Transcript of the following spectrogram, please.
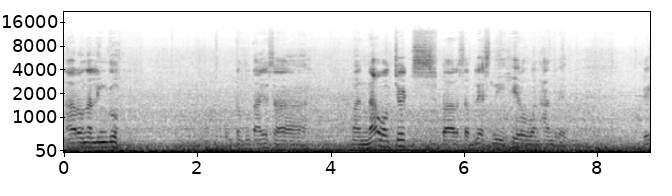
araw ng linggo. Punta po tayo sa Manawag Church para sa bless ni Hero 100. Okay.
